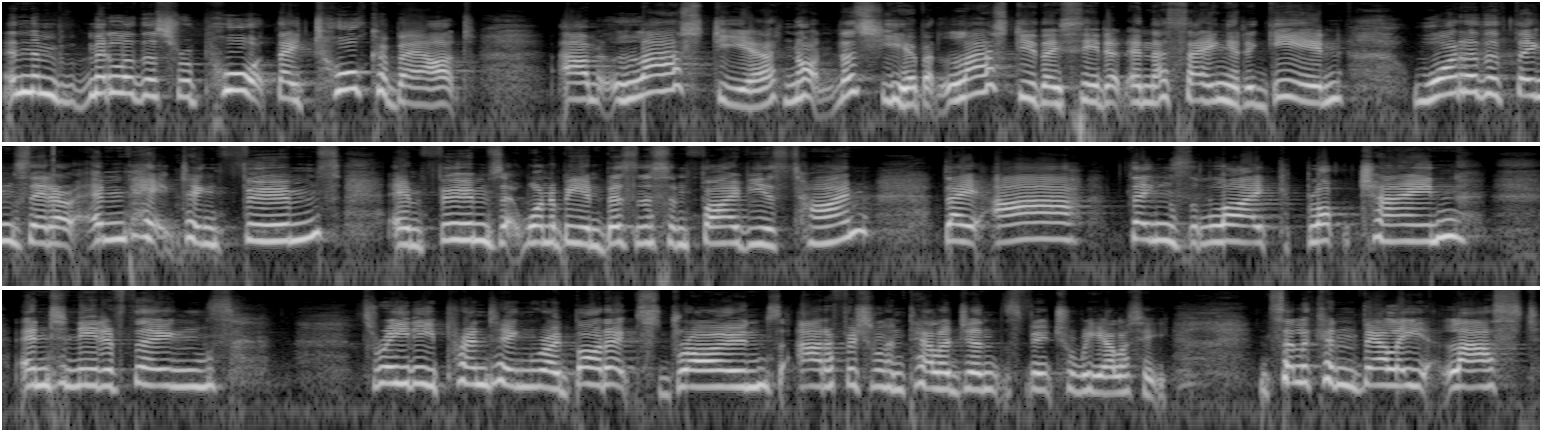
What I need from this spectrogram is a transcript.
in the middle of this report, they talk about um, last year, not this year, but last year they said it and they're saying it again. What are the things that are impacting firms and firms that want to be in business in five years' time? They are things like blockchain, Internet of Things, 3D printing, robotics, drones, artificial intelligence, virtual reality. In Silicon Valley last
